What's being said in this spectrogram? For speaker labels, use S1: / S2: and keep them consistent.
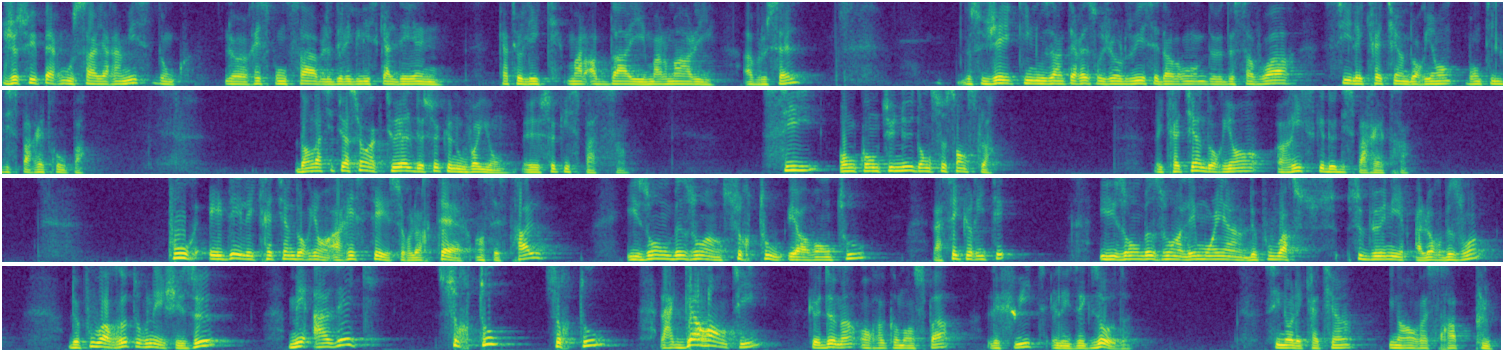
S1: Je suis Père Moussa Yaramis, donc le responsable de l'église chaldéenne catholique Mar Abdai Marmari à Bruxelles. Le sujet qui nous intéresse aujourd'hui, c'est de, de savoir si les chrétiens d'Orient vont-ils disparaître ou pas. Dans la situation actuelle de ce que nous voyons et ce qui se passe, si on continue dans ce sens-là, les chrétiens d'Orient risquent de disparaître. Pour aider les chrétiens d'Orient à rester sur leur terre ancestrale, ils ont besoin surtout et avant tout la sécurité, ils ont besoin les moyens de pouvoir subvenir à leurs besoins, de pouvoir retourner chez eux, mais avec surtout, surtout la garantie que demain on ne recommence pas les fuites et les exodes. Sinon les chrétiens, il n'en restera plus.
